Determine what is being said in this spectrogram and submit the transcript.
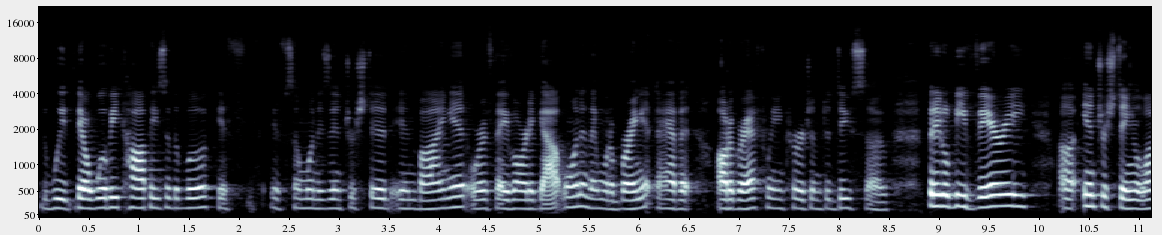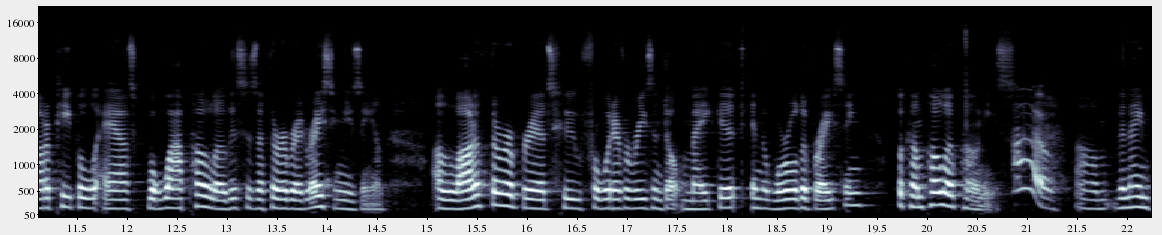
we, there will be copies of the book if, if someone is interested in buying it or if they've already got one and they want to bring it to have it autographed, we encourage them to do so. But it'll be very uh, interesting. A lot of people ask, well, why polo? This is a thoroughbred racing museum. A lot of thoroughbreds who, for whatever reason, don't make it in the world of racing become polo ponies. Oh. Um, the name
